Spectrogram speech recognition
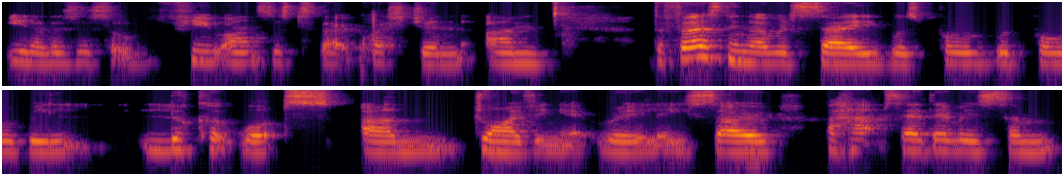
you know there's a sort of few answers to that question. Um, the first thing i would say was probably would probably look at what's um, driving it really. So perhaps there, there is some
